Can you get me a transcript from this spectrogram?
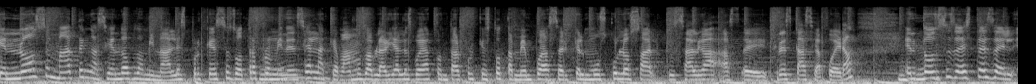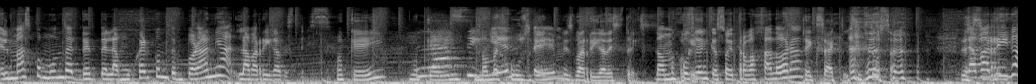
que no se maten haciendo abdominales, porque esa es otra prominencia en la que vamos a hablar, ya les voy a contar, porque esto también puede hacer que el músculo sal- que salga, eh, crezca hacia afuera. Entonces, este es el, el más común de, de- de la mujer contemporánea, la barriga de estrés. Ok, ok. No me juzguen, es barriga de estrés. No me juzguen que soy trabajadora. Exacto, exitosa. La barriga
